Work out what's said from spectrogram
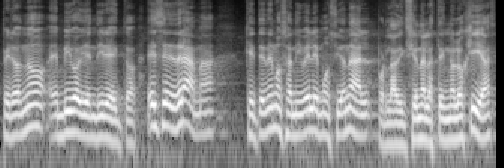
pero no en vivo y en directo. Ese drama que tenemos a nivel emocional, por la adicción a las tecnologías,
